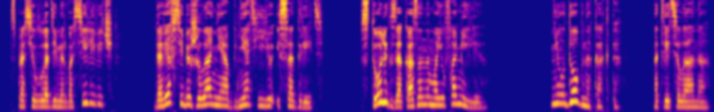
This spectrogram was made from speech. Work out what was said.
— спросил Владимир Васильевич, давя в себе желание обнять ее и согреть. Столик заказан на мою фамилию». «Неудобно как-то», — ответила она.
